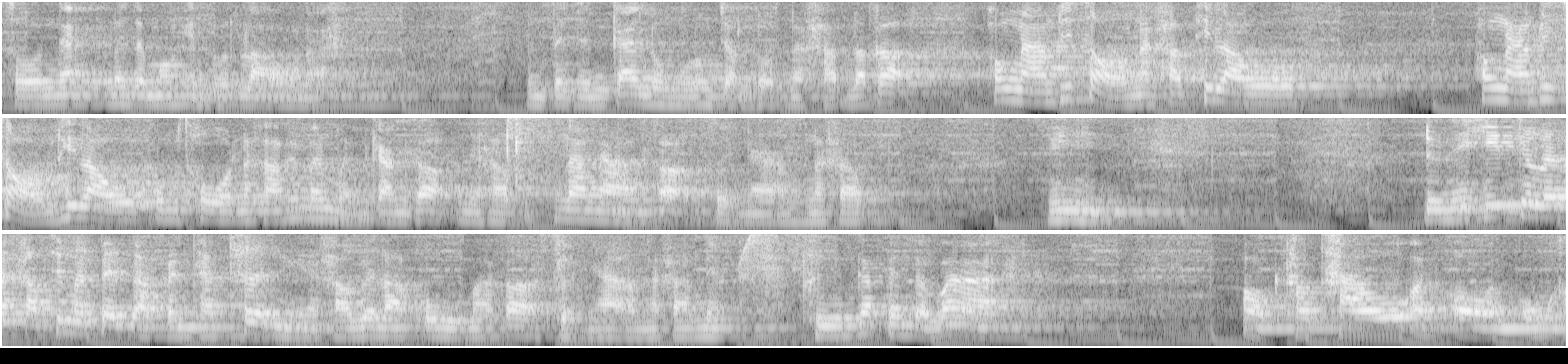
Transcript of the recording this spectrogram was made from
โซนนี้เราจะมองเห็นรถเรานะมันเป็นจนใกล้ลงลงจอดรถนะครับ แล้วก็ห้องน้ำที่สองนะครับที่เรา ห้องน้ำที่สองที่เราคุมโทนนะครับ ให้มันเหมือนกันก็เนี่ยครับ หน้างานก็สวยงามนะครับนี่เดี๋ยวนี้ฮิตกันเลยนะครับ ที่มันเป็นแบบเป็นแพทเทิร์นอย่างเงี้ยครับเวลาปูมาก็สวยงามนะครับ เนี่ยพื้นก็เป็นแบบว่า ออกเทาๆอ่อนๆอมข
